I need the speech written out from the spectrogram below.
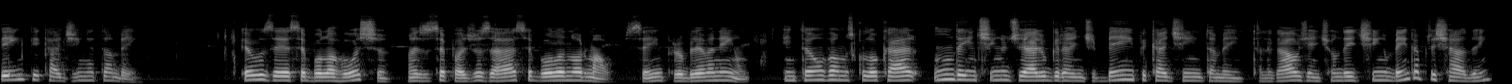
bem picadinha também. Eu usei a cebola roxa, mas você pode usar a cebola normal, sem problema nenhum. Então, vamos colocar um dentinho de alho grande, bem picadinho também, tá legal, gente? Um dentinho bem caprichado, hein?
